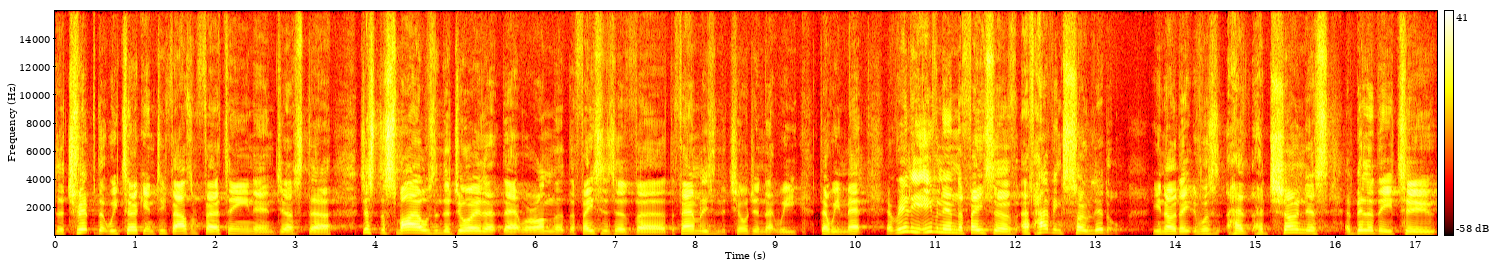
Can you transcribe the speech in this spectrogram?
the trip that we took in 2013 and just, uh, just the smiles and the joy that, that were on the, the faces of uh, the families and the children that we, that we met. It really, even in the face of, of having so little, you know, they was, had, had shown this ability to,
